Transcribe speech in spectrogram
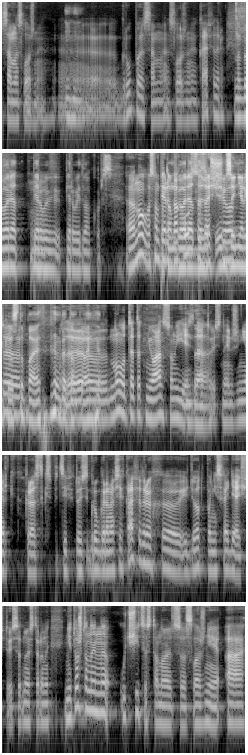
самая сложная угу. группа, самая сложная кафедра. Но ну, говорят, первые, угу. первые два курса. Э, ну, в основном первые Потом, два говорят, курса за счет... инженерка выступает в этом плане. Ну, вот этот нюанс, он есть, да. да, то есть на инженерке как раз-таки специфика, то есть, грубо говоря, на всех кафедрах идет по нисходящей, то есть, с одной стороны, не то, что, наверное, учиться становится сложнее, а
